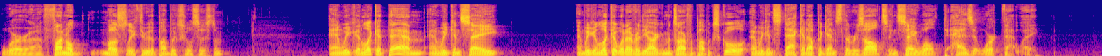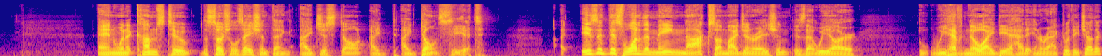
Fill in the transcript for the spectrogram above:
were uh, funneled mostly through the public school system. And we can look at them and we can say, and we can look at whatever the arguments are for public school and we can stack it up against the results and say, well, has it worked that way? And when it comes to the socialization thing, I just don't I I don't see it. Isn't this one of the main knocks on my generation is that we are we have no idea how to interact with each other?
